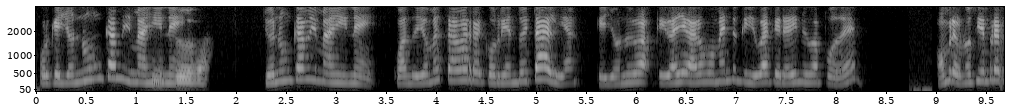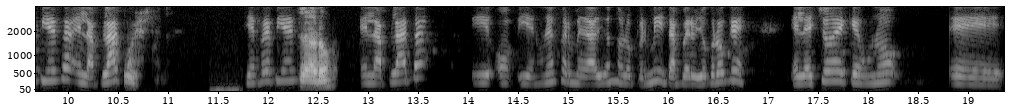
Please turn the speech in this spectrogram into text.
Porque yo nunca me imaginé, yo nunca me imaginé cuando yo me estaba recorriendo Italia que yo no iba, que iba a llegar un momento en que yo iba a querer y no iba a poder. Hombre, uno siempre piensa en la plata. Siempre piensa en la plata y, en una enfermedad, Dios no lo permita. Pero yo creo que el hecho de que uno eh,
